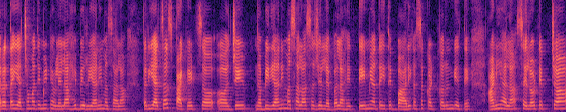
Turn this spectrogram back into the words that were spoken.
तर आता याच्यामध्ये मी ठेवलेला आहे बिर्याणी मसाला. तर याचाच पॅकेटचं जे बिर्याणी मसाला असं जे लेबल आहे ते मी आता इथे बारीक असं कट करून घेते. आणि ह्याला सेलोटेपच्या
